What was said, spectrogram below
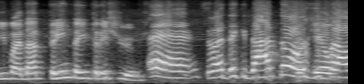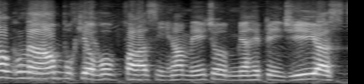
e vai dar 30 em três filmes. É, você vai ter que dar 12 Porque eu- pra algum. Não, porque eu vou falar assim, realmente eu me arrependi, as-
